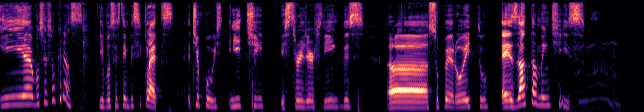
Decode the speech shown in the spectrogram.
E é, vocês são crianças. E vocês têm bicicletas. É tipo It, Stranger Things, ah, Super 8. É exatamente isso. Hum,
